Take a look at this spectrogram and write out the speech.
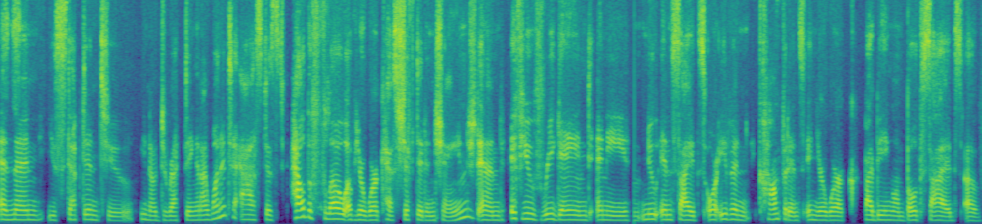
and then you stepped into, you know, directing and I wanted to ask just how the flow of your work has shifted and changed and if you've regained any new insights or even confidence in your work by being on both sides of,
